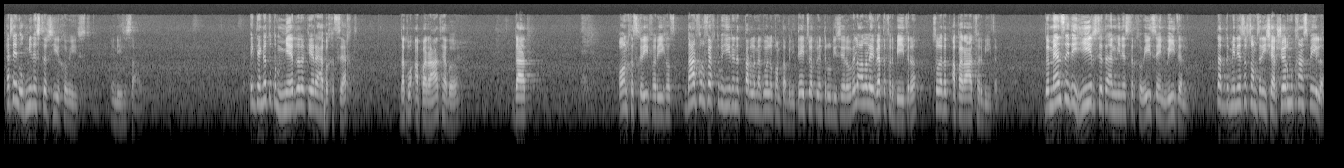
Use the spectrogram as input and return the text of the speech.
er zijn ook ministers hier geweest in deze zaal. Ik denk dat we het meerdere keren hebben gezegd dat we een apparaat hebben dat ongeschreven regels. Daarvoor vechten we hier in het parlement. We willen comptabiliteitswet introduceren. We willen allerlei wetten verbeteren, zodat het apparaat verbetert. De mensen die hier zitten en minister geweest zijn, weten dat de minister soms rechercheur moet gaan spelen.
